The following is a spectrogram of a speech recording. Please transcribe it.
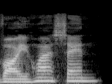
vòi hoa sen.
